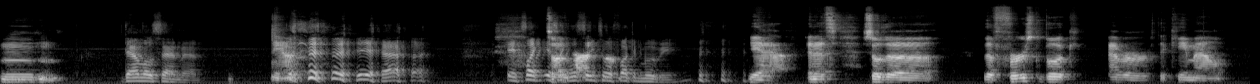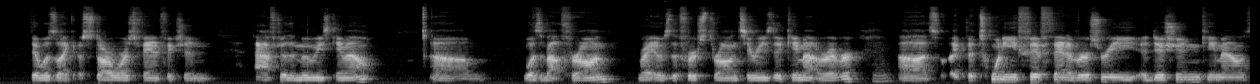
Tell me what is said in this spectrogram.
Mm-hmm. Download Sandman. Yeah, yeah. It's like it's So like listening to a fucking movie. yeah, and that's so the the first book ever that came out that was like a Star Wars fan fiction after the movies came out um, was about Thrawn. Right, it was the first Thrawn series that came out, or ever. Mhm. Uh, so like the 25th anniversary edition came out,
